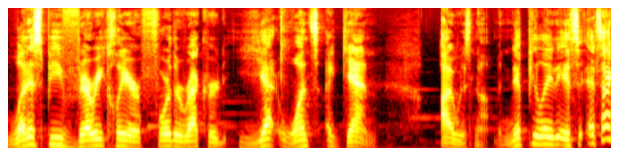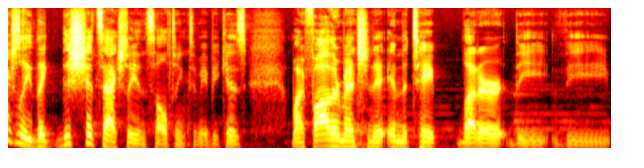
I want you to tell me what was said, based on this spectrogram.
Let us be very clear for the record yet once again. I was not manipulated. It's it's actually like this shit's actually insulting to me because my father mentioned it in the tape letter. The the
